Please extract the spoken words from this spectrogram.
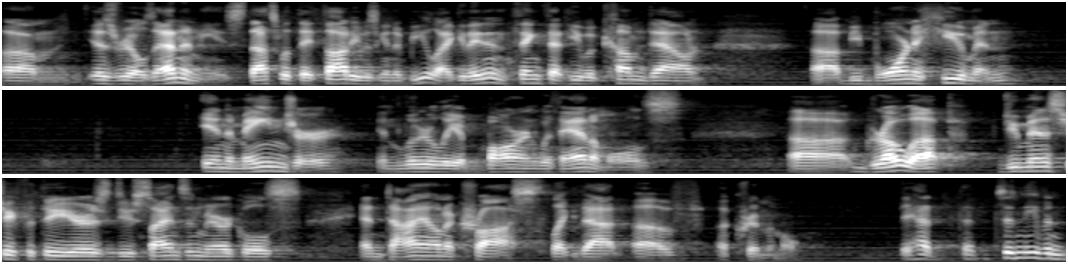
um, Israel's enemies. That's what they thought he was going to be like. They didn't think that he would come down, uh, be born a human, in a manger, in literally a barn with animals, uh, grow up, do ministry for three years, do signs and miracles, and die on a cross like that of a criminal. They had that didn't even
